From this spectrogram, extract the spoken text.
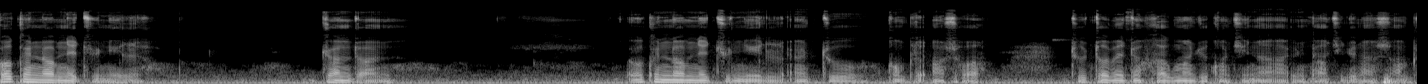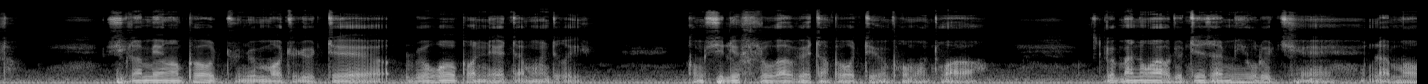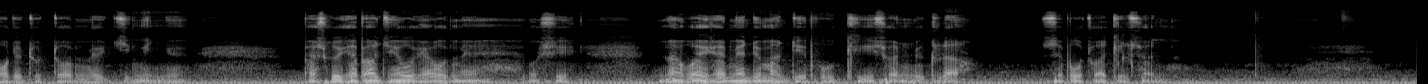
Aucun homme n'est une île. John Donne. Aucun homme n'est une île, un tout complet en soi. Tout homme est un fragment du continent, une partie de l'ensemble. Si la mer emporte une motte de terre, l'Europe en est amoindrie, comme si les flots avaient emporté un promontoire. Le manoir de tes amis ou le tien, la mort de tout homme me diminue, parce que j'appartiens aux Jérômes aussi. N'envoie jamais demandé pour qui sonne le glas, c'est pour toi qu'il sonne.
